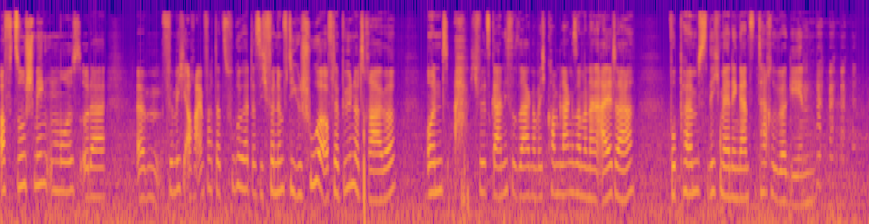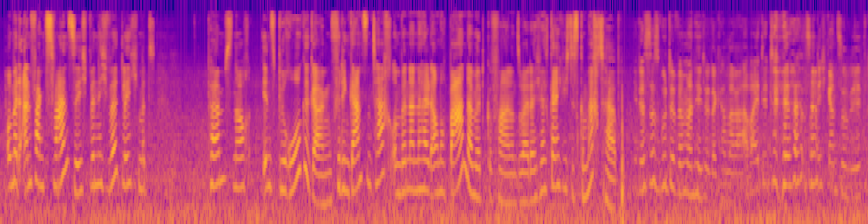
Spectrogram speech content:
oft so schminken muss oder ähm, für mich auch einfach dazugehört, dass ich vernünftige Schuhe auf der Bühne trage. Und ach, ich will es gar nicht so sagen, aber ich komme langsam in ein Alter, wo Pumps nicht mehr den ganzen Tag übergehen. Und mit Anfang 20 bin ich wirklich mit Pumps noch ins Büro gegangen für den ganzen Tag und bin dann halt auch noch Bahn damit gefahren und so weiter. Ich weiß gar nicht, wie ich das gemacht habe. Ja, das ist das Gute, wenn man hinter der Kamera arbeitet. das ist nicht ganz so wild.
